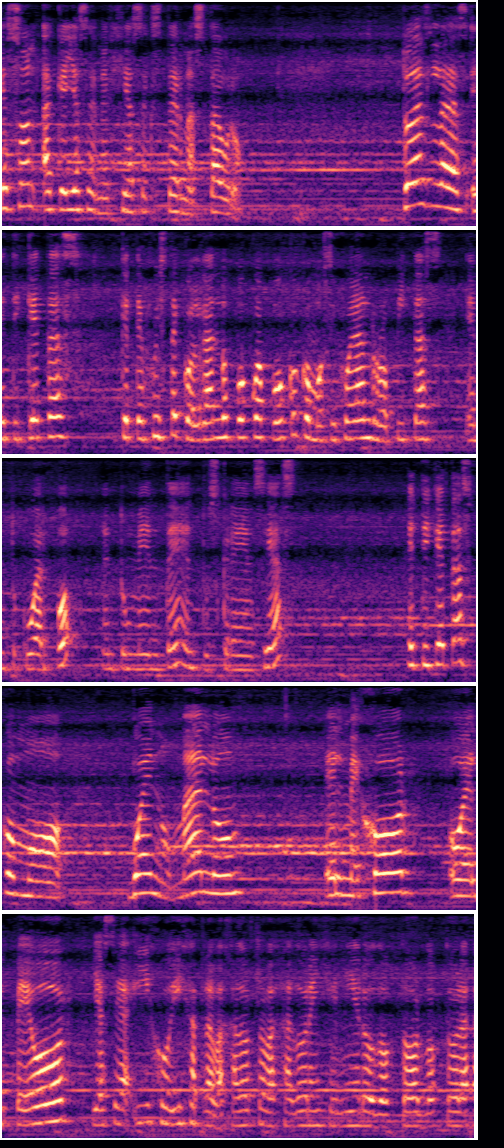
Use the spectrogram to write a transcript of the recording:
¿Qué son aquellas energías externas, Tauro? Todas las etiquetas que te fuiste colgando poco a poco como si fueran ropitas en tu cuerpo, en tu mente, en tus creencias etiquetas como bueno, malo, el mejor o el peor, ya sea hijo, hija, trabajador, trabajadora, ingeniero, doctor, doctora,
